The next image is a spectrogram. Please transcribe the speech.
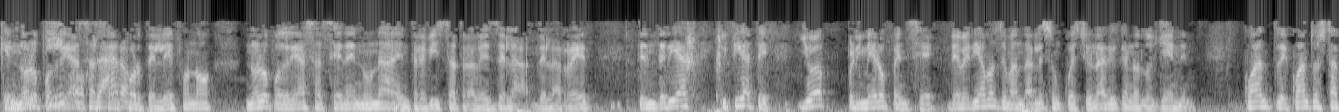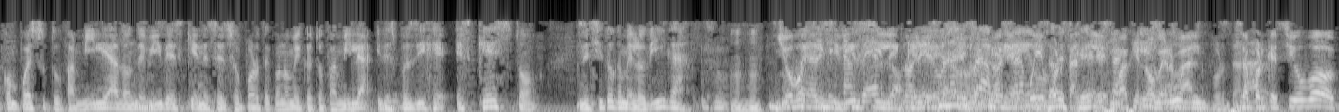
que no lo podrías hacer claro. por teléfono, no lo podrías hacer en una entrevista a través de la, de la red. Tendrías, y fíjate, yo primero pensé, deberíamos de mandarles un cuestionario que nos lo llenen. ¿Cuánto, ¿De cuánto está compuesto tu familia? ¿Dónde vives? ¿Quién es el soporte económico de tu familia? Y después dije, es que esto necesito que me lo diga. Yo voy a decidir si le No, creo no no, era creo. muy importante el lenguaje no verbal. O sea, porque sí hubo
